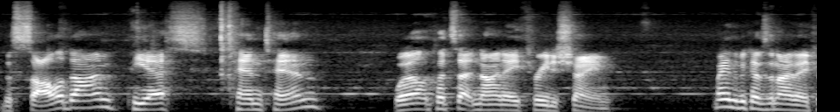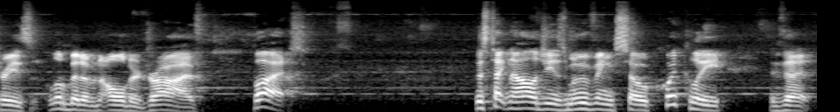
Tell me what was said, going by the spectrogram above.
the Solidigm PS1010, well, it puts that 9A3 to shame. Mainly because the 9A3 is a little bit of an older drive, but this technology is moving so quickly that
